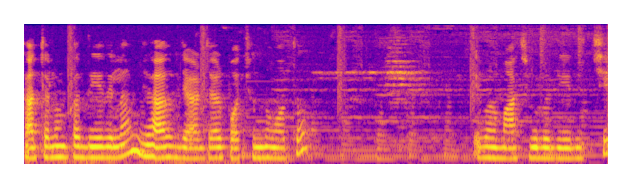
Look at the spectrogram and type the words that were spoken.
কাঁচা লঙ্কা দিয়ে দিলাম ঝাল যার যার পছন্দ মতো। এবার মাছগুলো দিয়ে দিচ্ছি।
